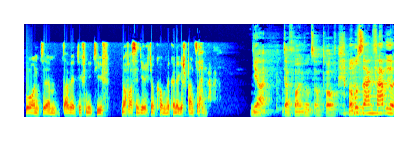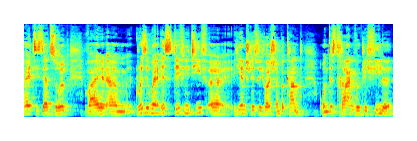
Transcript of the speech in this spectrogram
und ähm, da wird definitiv noch was in die Richtung kommen. Da könnt ihr gespannt sein. Ja, da freuen wir uns auch drauf. Man muss sagen, Fabio hält sich sehr zurück, weil ähm, Grizzlyware ist definitiv äh, hier in Schleswig-Holstein bekannt und es tragen wirklich viele.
